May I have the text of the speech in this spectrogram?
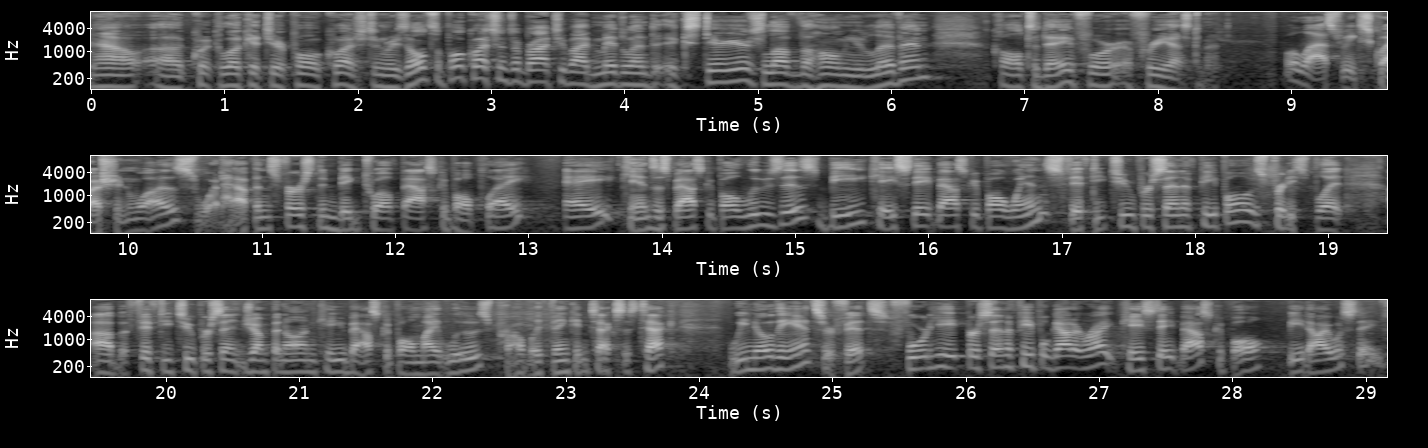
Now, a quick look at your poll question results. The poll questions are brought to you by Midland Exteriors. Love the home you live in. Call today for a free estimate. Well, last week's question was what happens first in Big 12 basketball play? A, Kansas basketball loses. B, K State basketball wins. 52% of people is pretty split, uh, but 52% jumping on KU basketball might lose, probably thinking Texas Tech. We know the answer Fitz. 48% of people got it right. K State basketball beat Iowa State.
